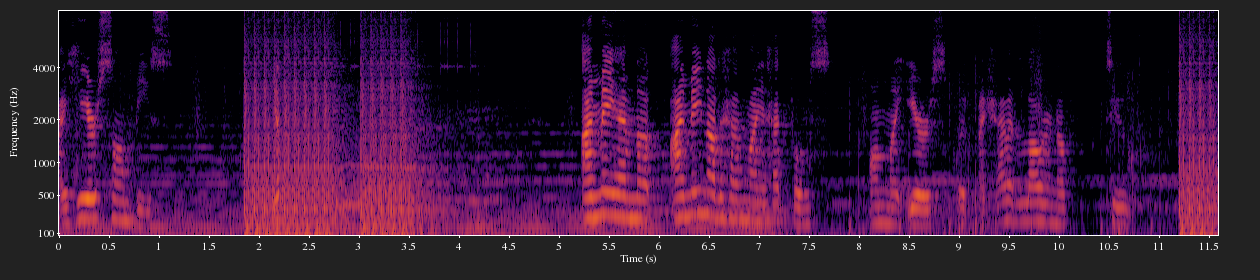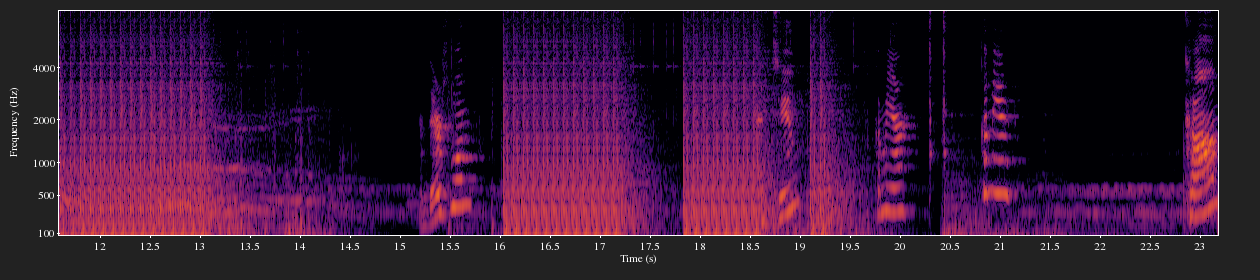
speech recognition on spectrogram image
I hear zombies. Yep. I may have not I may not have my headphones on my ears, but I have it loud enough to And there's one. And two. Come here. Come here. Come,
